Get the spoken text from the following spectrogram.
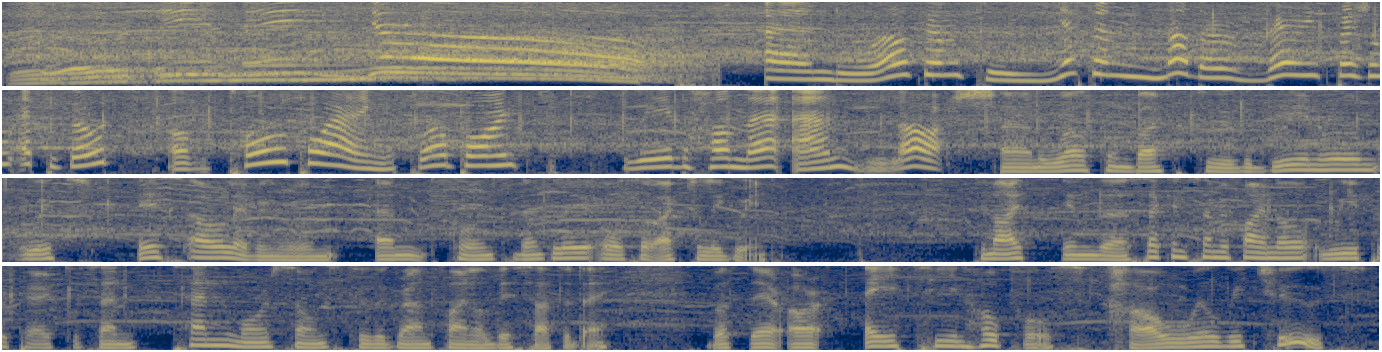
Good evening, Europe! And welcome to yet another very special episode of 12 Poeng, 12 points with Hanne and Lars. and welcome back to the green room, which is our living room and coincidentally also actually green. Tonight, in the second semi-final, we prepare to send 10 more songs to the grand final this Saturday, but there are 18 hopefuls. How will we choose?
